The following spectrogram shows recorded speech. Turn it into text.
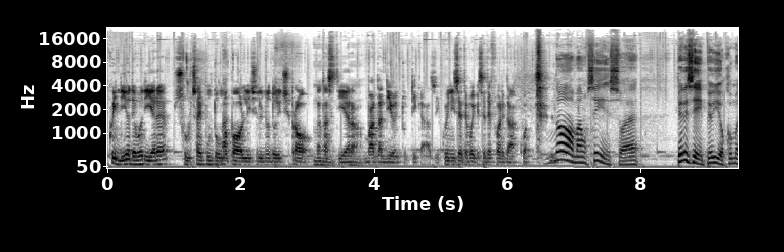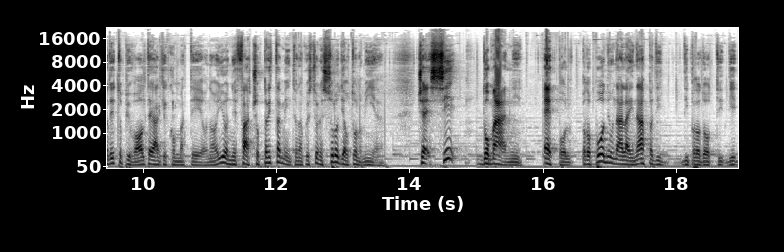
Quindi io devo dire, sul 6.1 Ma- pollici del mio 12 Pro, la Mm. tastiera va da Dio in tutti i casi. Quindi siete voi che siete fuori d'acqua. No, ma ha un senso, eh. Per esempio, io, come ho detto più volte anche con Matteo, no? io ne faccio prettamente una questione solo di autonomia. Cioè, se domani Apple propone una line-up di, di prodotti di,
